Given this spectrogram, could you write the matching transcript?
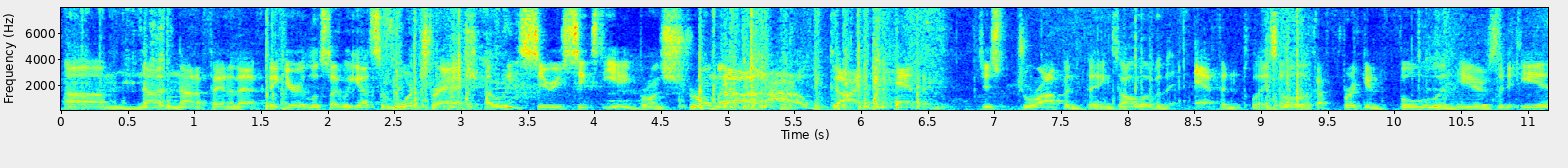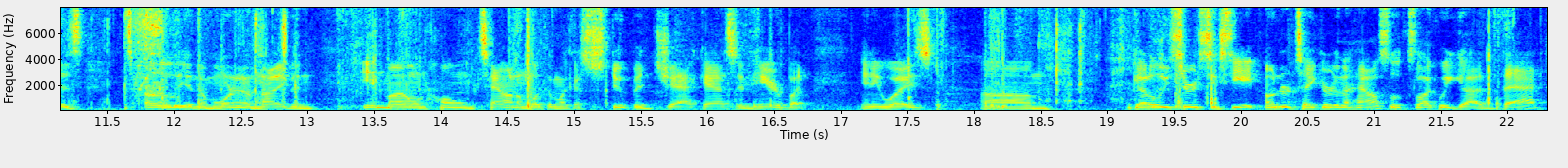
Um, not, not a fan of that figure. It looks like we got some more trash. Elite Series 68 Braun Strowman. Oh, oh God just dropping things all over the effing place. I look like a freaking fool in here as it is. It's early in the morning. I'm not even in my own hometown. I'm looking like a stupid jackass in here, but anyways, um, got Elite Series 68 Undertaker in the house. Looks like we got that.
